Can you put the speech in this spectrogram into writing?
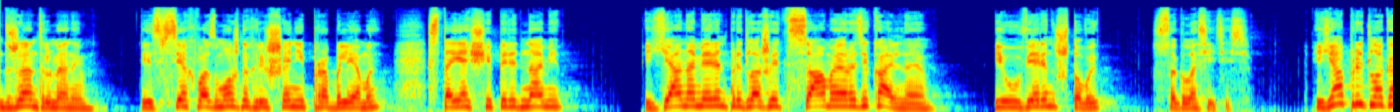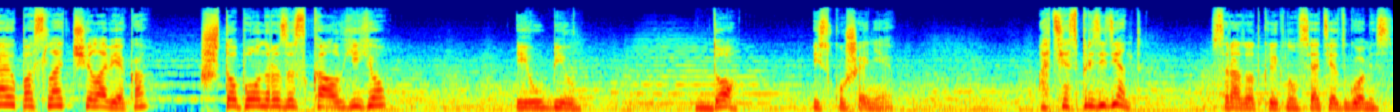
Джентльмены, из всех возможных решений проблемы, стоящей перед нами, я намерен предложить самое радикальное и уверен, что вы согласитесь. Я предлагаю послать человека, чтобы он разыскал ее и убил до искушения. «Отец-президент!» Сразу откликнулся отец Гомес.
